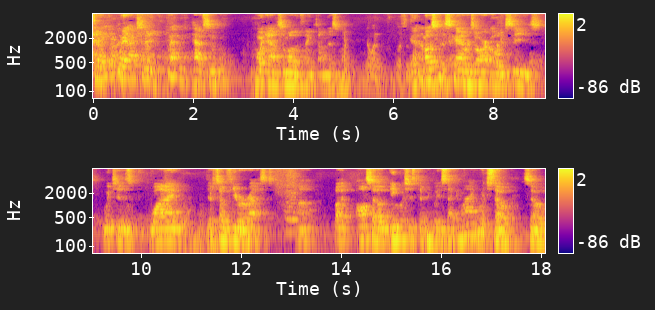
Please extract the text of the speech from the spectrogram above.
So we actually, we have some, point out some other things on this one. No one listens to most of the scammers are overseas, which is why there's so few arrests. Uh, But also, English is typically a second language, so, so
